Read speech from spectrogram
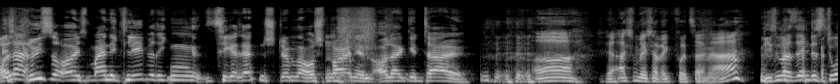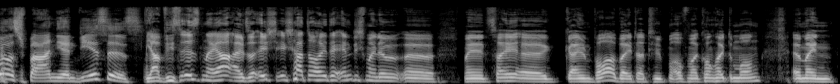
Ich Hola. grüße euch, meine klebrigen Zigarettenstimme aus Spanien. Hola, ¿qué tal? Oh, der Aschenbecher wegputzern, ha? diesmal sendest du aus Spanien. Wie ist es? Ja, wie es ist, naja, also ich, ich hatte heute endlich meine, äh, meine zwei äh, geilen Bauarbeitertypen auf dem Balkon heute Morgen. Äh, mein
